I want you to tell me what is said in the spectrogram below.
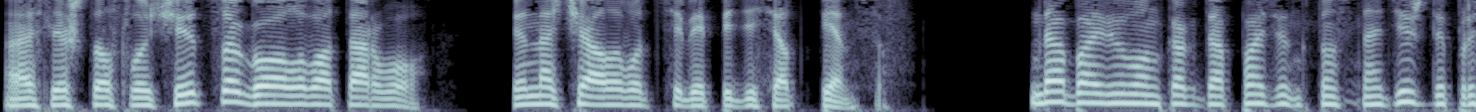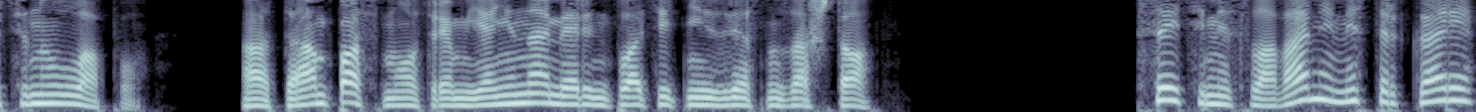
А если что случится, голову оторву. Для начала вот тебе пятьдесят пенсов». Добавил он, когда Пазингтон с надеждой протянул лапу. «А там посмотрим. Я не намерен платить неизвестно за что». С этими словами мистер Карри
